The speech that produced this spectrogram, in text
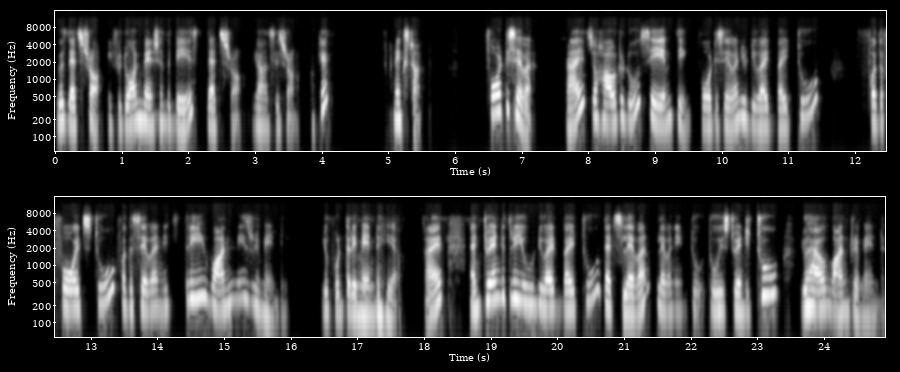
because that's wrong. If you don't mention the base, that's wrong. Your answer is wrong. Okay. Next one. 47, right? So how to do same thing. 47, you divide by 2. For the 4, it's 2. For the 7, it's 3. 1 is remaining you put the remainder here, right? And 23 you divide by 2, that's 11. 11 into 2 is 22. You have one remainder.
